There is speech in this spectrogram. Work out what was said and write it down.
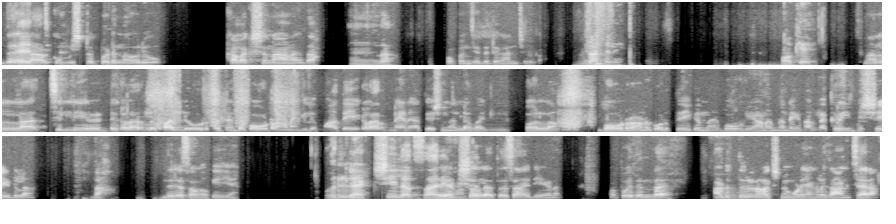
ഇത് എല്ലാവർക്കും ഇഷ്ടപ്പെടുന്ന ഒരു കളക്ഷൻ ആണ് ഇതാ. ഓപ്പൺ ചെയ്തിട്ട് കാണിച്ചു കൊടുക്കാം. ഓക്കെ. നല്ല ചില്ലി റെഡ് കളറിൽ പല്ല് കൊടുത്തിട്ടുണ്ട്. ബോർഡർ ആണെങ്കിലും അതേ കളർ തന്നെയാണ്. അത്യാവശ്യം നല്ല വലിപ്പമുള്ള ബോർഡർ ആണ് കൊടുത്തേക്കുന്നത് ബോഡി ആണെന്നുണ്ടെങ്കിൽ നല്ല ക്രീം ഷെയ്ഡിൽ ഇതാ ഇത് രസം നോക്കിയേ ഒരു രക്ഷയില്ലാത്ത സാരി രക്ഷയില്ലാത്ത സാരിയാണ്. അപ്പൊ ഇതിന്റെ അടുത്തൊരു കളക്ഷനും കൂടെ ഞങ്ങൾ കാണിച്ചു തരാം.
